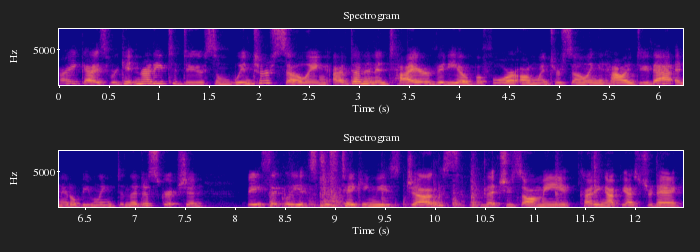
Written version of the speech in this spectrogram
Alright guys, we're getting ready to do some winter sowing. I've done an entire video before on winter sowing and how I do that, and it'll be linked in the description. Basically, it's just taking these jugs that you saw me cutting up yesterday.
